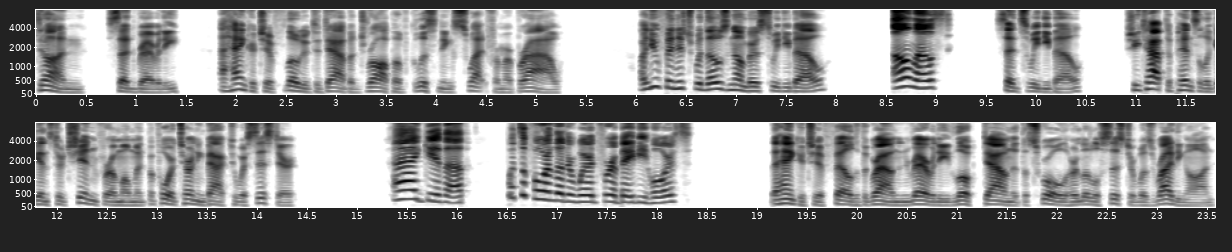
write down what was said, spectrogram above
done, said Rarity. A handkerchief floated to dab a drop of glistening sweat from her brow. Are you finished with those numbers, Sweetie Belle? Almost, said Sweetie Belle. She tapped a pencil against her chin for a moment before turning back to her sister. I give up. What's a four-letter word for a baby horse? The handkerchief fell to the ground and Rarity looked down at the scroll her little sister was writing on.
